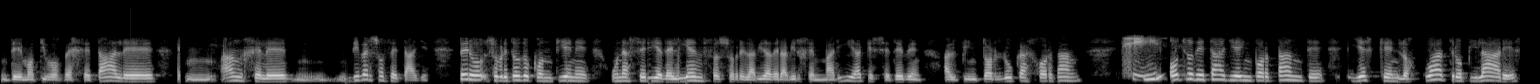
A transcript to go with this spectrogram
de motivos vegetales, mm, ángeles, mm, diversos detalles, pero sobre todo contiene una serie de lienzos sobre la vida de la Virgen María que se deben al pintor Lucas Jordán y otro detalle importante, y es que en los cuatro pilares,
